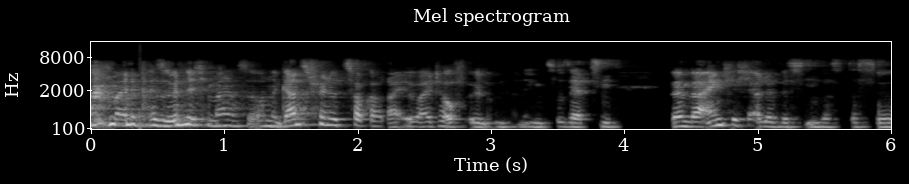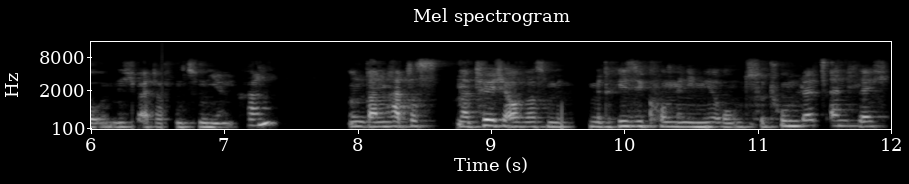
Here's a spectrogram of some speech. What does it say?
meine persönliche Meinung ist auch eine ganz schöne Zockerei, weiter auf Ölunternehmen zu setzen, wenn wir eigentlich alle wissen, dass das so nicht weiter funktionieren kann. Und dann hat das natürlich auch was mit, mit Risikominimierung zu tun letztendlich,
